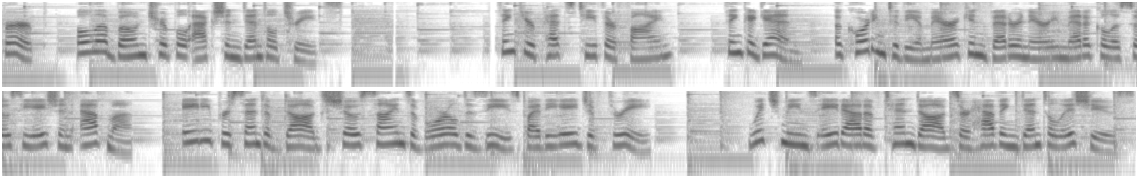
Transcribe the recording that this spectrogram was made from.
Burp, Ola Bone Triple Action Dental Treats. Think your pet's teeth are fine? Think again. According to the American Veterinary Medical Association AVMA, 80% of dogs show signs of oral disease by the age of 3. Which means 8 out of 10 dogs are having dental issues.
